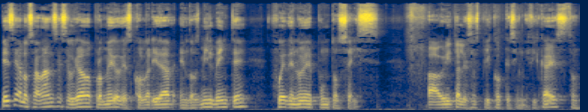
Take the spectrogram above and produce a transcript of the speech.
Pese a los avances, el grado promedio de escolaridad en 2020 fue de 9.6. Ahorita les explico qué significa esto.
